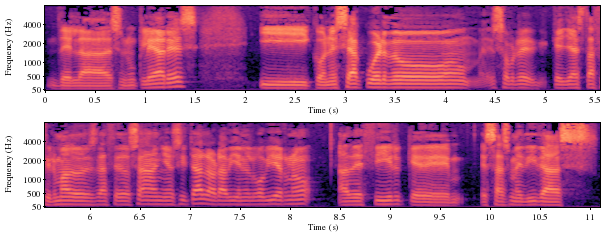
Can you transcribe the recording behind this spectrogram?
de las nucleares. Y con ese acuerdo sobre que ya está firmado desde hace dos años y tal, ahora viene el gobierno a decir que esas medidas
